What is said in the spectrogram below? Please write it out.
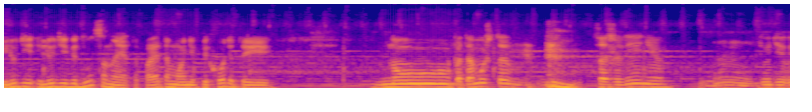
и люди, и люди ведутся на это, поэтому они приходят и... Ну, потому что, к сожалению, люди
